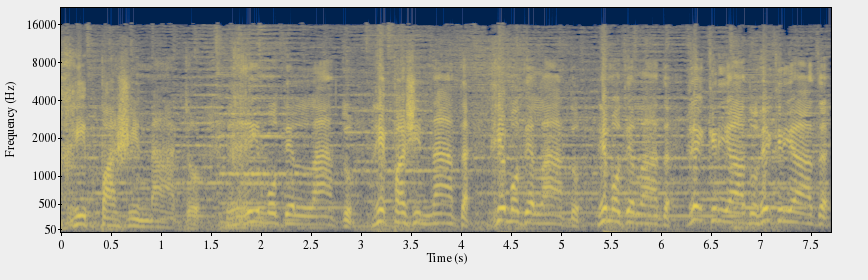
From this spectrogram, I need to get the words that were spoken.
repaginado, remodelado, repaginada, remodelado, remodelada, recriado, recriada,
